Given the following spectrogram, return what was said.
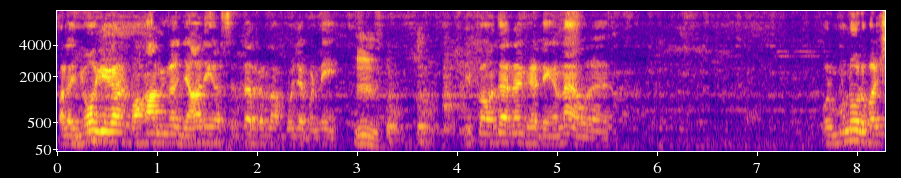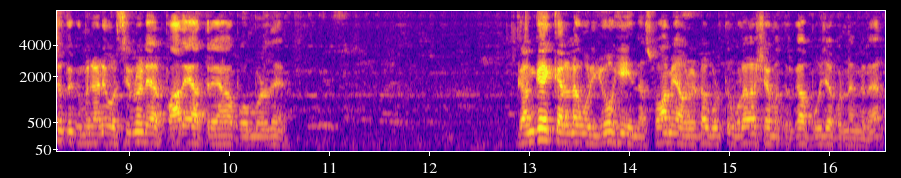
பல யோகிகள் மகான்கள் ஞானிகள் சித்தர்கள்லாம் பூஜை பண்ணி ம். இப்போ வந்து என்னன்னு கேட்டிங்கன்னா ஒரு ஒரு முந்நூறு வருஷத்துக்கு முன்னாடி ஒரு சிவனடியார் பாத யாத்திரையாக போகும்பொழுது கங்கை ஒரு யோகி இந்த சுவாமி அவர்கிட்ட கொடுத்து உலகக்ஷேமத்திற்காக பூஜை பண்ணுங்கிறார்.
